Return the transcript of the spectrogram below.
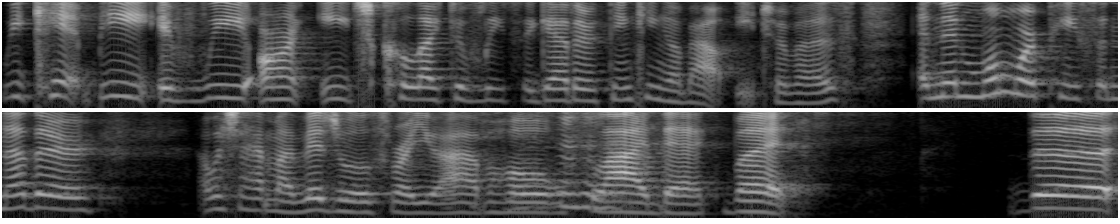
We can't be if we aren't each collectively together thinking about each of us. And then one more piece, another I wish I had my visuals for you. I have a whole mm-hmm. slide deck, but the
